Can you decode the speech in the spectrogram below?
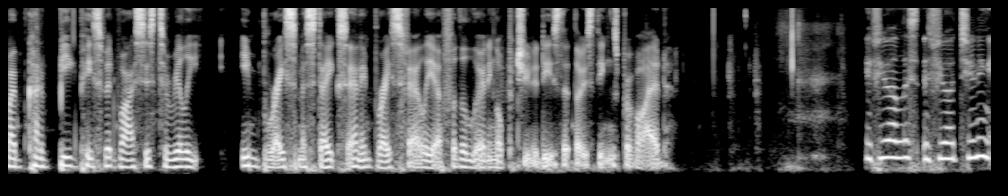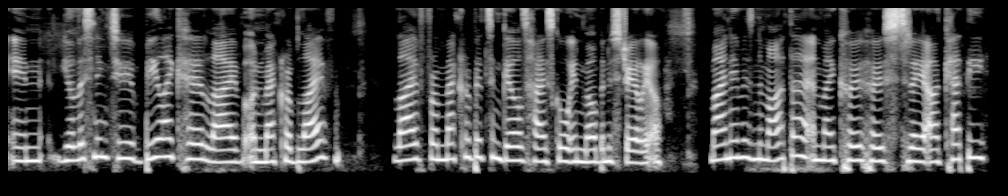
my kind of big piece of advice is to really embrace mistakes and embrace failure for the learning opportunities that those things provide. If you are if you are tuning in, you're listening to Be Like Her live on Macrob Live, live from Macrobertson Girls High School in Melbourne, Australia. My name is Namartha, and my co-hosts today are Kathy,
